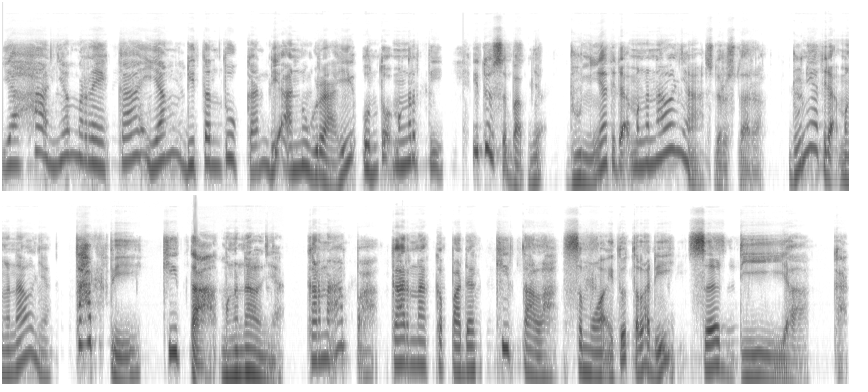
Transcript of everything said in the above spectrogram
Ya hanya mereka yang ditentukan, dianugerahi untuk mengerti. Itu sebabnya dunia tidak mengenalnya, saudara-saudara. Dunia tidak mengenalnya. Tapi kita mengenalnya. Karena apa? Karena kepada kitalah semua itu telah disediakan.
